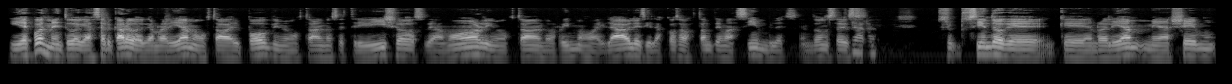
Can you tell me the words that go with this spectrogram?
Y después me tuve que hacer cargo de que en realidad me gustaba el pop y me gustaban los estribillos de amor y me gustaban los ritmos bailables y las cosas bastante más simples. Entonces, Claro. yo siento que, que en realidad me hallé mu-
